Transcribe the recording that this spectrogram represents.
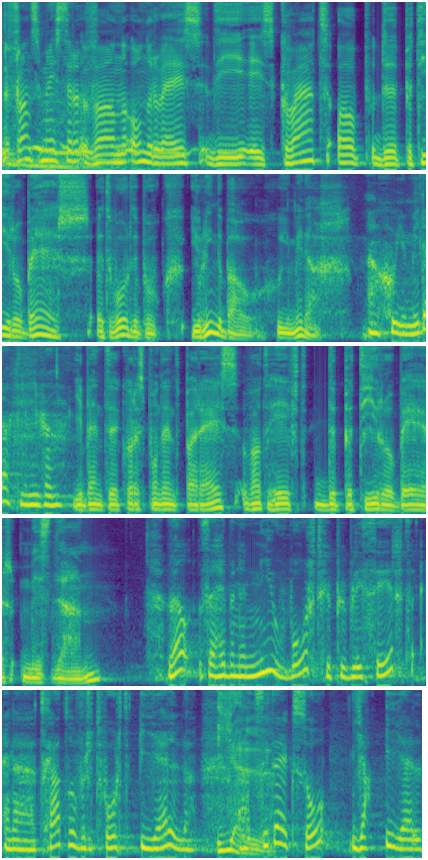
De Franse minister van Onderwijs die is kwaad op de Petit Robert, het woordenboek. Jolien de Bouw, goedemiddag. Goedemiddag, lieve. Je bent de correspondent Parijs. Wat heeft de Petit Robert misdaan? Wel, ze hebben een nieuw woord gepubliceerd en uh, het gaat over het woord IL. IL. Het zit eigenlijk zo. Ja, IL.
